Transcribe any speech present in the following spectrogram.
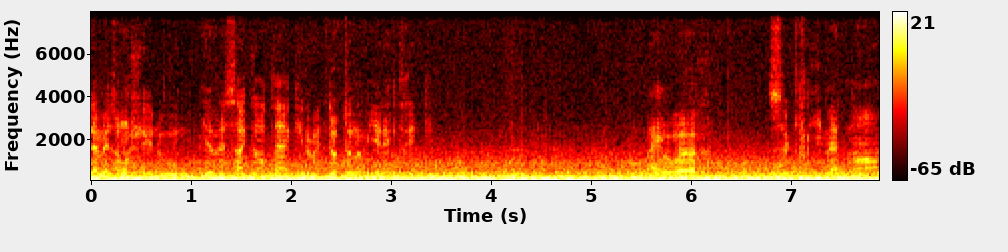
La maison chez nous, il y avait 51 km d'autonomie électrique. ouais. On va voir ce qu'il dit maintenant.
